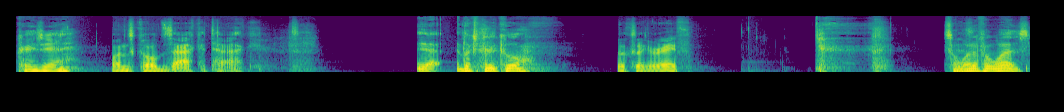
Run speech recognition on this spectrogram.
crazy, eh? One's called Zack Attack. Yeah, it looks pretty cool. Looks like a rave. So what if it was?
